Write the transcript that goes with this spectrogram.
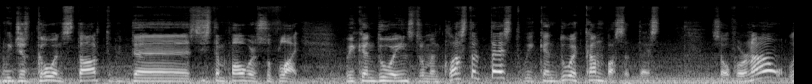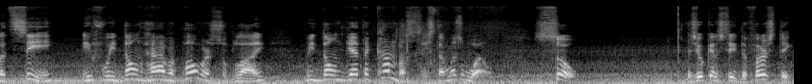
we just go and start with the system power supply. We can do an instrument cluster test, we can do a CAN test. So for now, let's see if we don't have a power supply, we don't get a CAN bus system as well. So as you can see the first thing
